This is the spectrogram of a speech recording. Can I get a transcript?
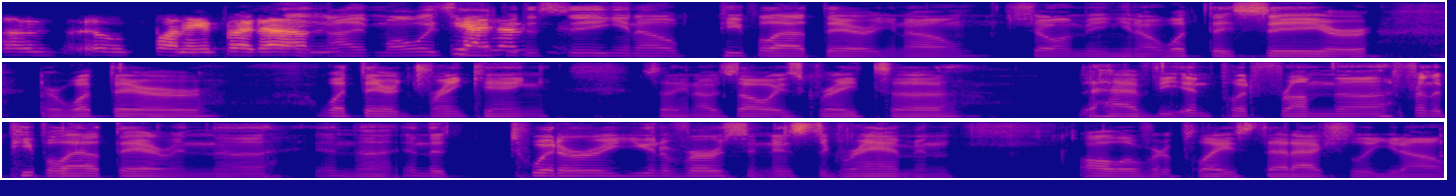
was, it was funny. But um, Hey, I'm always yeah, happy no, to see you know people out there you know showing me you know what they see or or what they're what they're drinking. So you know it's always great to to have the input from the from the people out there in the in the in the Twitter universe and Instagram and all over the place that actually you know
